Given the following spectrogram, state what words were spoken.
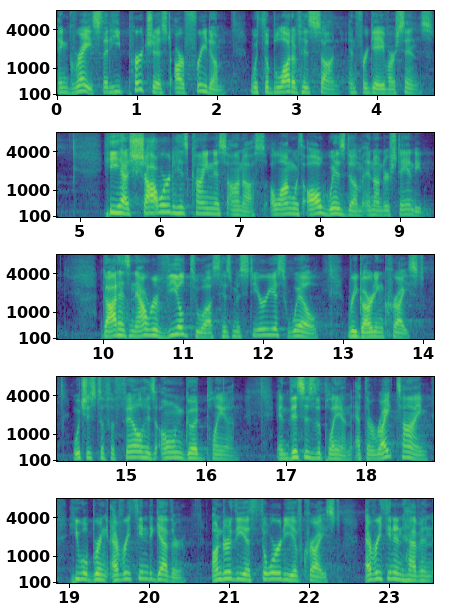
and grace that he purchased our freedom with the blood of his Son and forgave our sins. He has showered his kindness on us, along with all wisdom and understanding. God has now revealed to us his mysterious will regarding Christ which is to fulfill his own good plan. And this is the plan. At the right time, he will bring everything together under the authority of Christ, everything in heaven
